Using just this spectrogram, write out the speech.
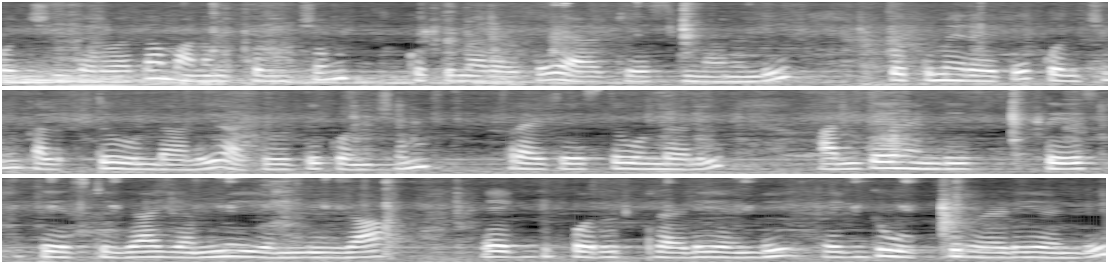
వచ్చిన తర్వాత మనం కొంచెం కొత్తిమీర అయితే యాడ్ చేసుకున్నానండి. కొత్తిమీర అయితే కొంచెం కలుపుతూ ఉండాలి. అటు ఇటు కొంచెం ఫ్రై చేస్తూ ఉండాలి. అంతేనండి టేస్ట్ టేస్టీగా ఎమ్మి ఎమ్మీగా. ఎగ్ పొరుట్ రెడీ అండి. ఎగ్ ఉప్పు రెడీ అండి.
